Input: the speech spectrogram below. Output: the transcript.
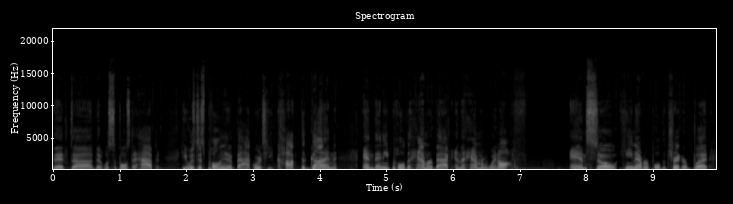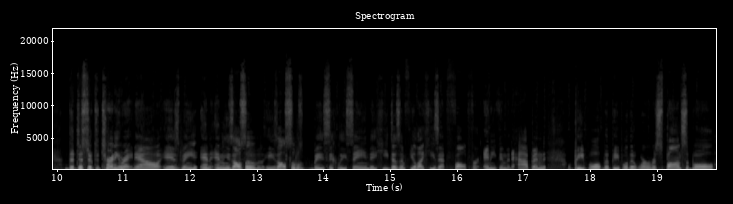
that uh, that was supposed to happen. He was just pulling it backwards. He cocked the gun and then he pulled the hammer back, and the hammer went off. And so he never pulled the trigger. But the district attorney right now is being, and, and he's also he's also basically saying that he doesn't feel like he's at fault for anything that happened. People, the people that were responsible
